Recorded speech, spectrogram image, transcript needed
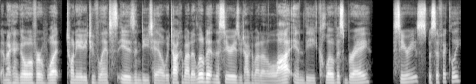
I'm not going to go over what 2082 Volantis is in detail. We talk about it a little bit in the series. We talk about it a lot in the Clovis Bray series specifically.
